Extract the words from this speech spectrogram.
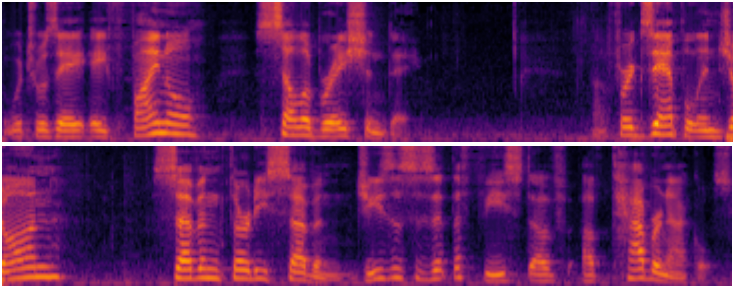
which was a, a final celebration day. For example, in John 7:37, Jesus is at the feast of, of tabernacles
